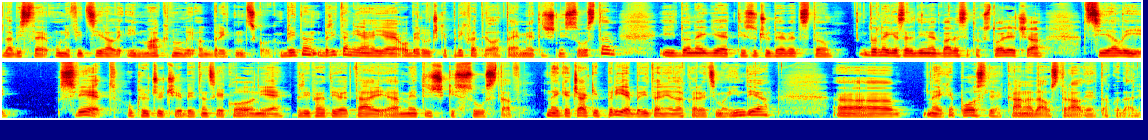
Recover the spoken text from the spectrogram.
da biste unificirali i maknuli od britanskog. Britan, Britanija je obje ručke prihvatila taj metrični sustav i do negdje 1900, do negdje sredine 20. stoljeća cijeli svijet, uključujući britanske kolonije, prihvatio je taj metrički sustav. Neke čak i prije Britanije, dakle recimo Indija, neke poslije, Kanada, Australija i tako dalje.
